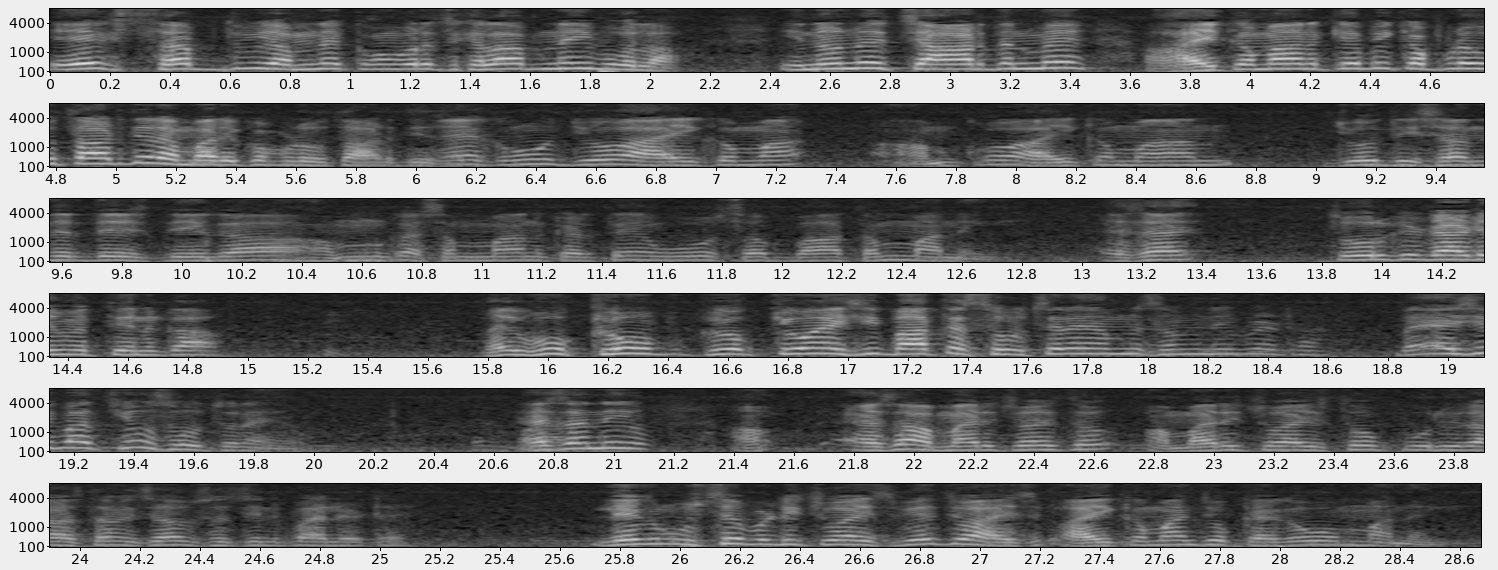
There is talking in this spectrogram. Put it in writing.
एक शब्द भी हमने कांग्रेस के खिलाफ नहीं बोला। इन्होंने चार दिन में हाईकमान के भी कपड़े उतार दिए हमारे कपड़े उतार दिए। मैं कहूँ, जो हाईकमान हमको हाईकमान जो दिशा निर्देश देगा, हम उनका सम्मान करते हैं, वो सब बात हम मानेंगे। ऐसा चोर की दाढ़ी में तिनका। भाई, वो क्यों क्यों क्यों ऐसी बातें सोच रहे हैं, हमने समझ नहीं बैठा। भाई, ऐसी बात क्यों सोच रहे हैं ऐसा नहीं ऐसा हमारी चॉइस तो हमारी चॉइस तो पूरी राजस्थान के हिसाब से सचिन पायलट है। लेकिन उससे बड़ी चॉइस भी जो हाईकमान जो कहेगा वो हम मानेंगे।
